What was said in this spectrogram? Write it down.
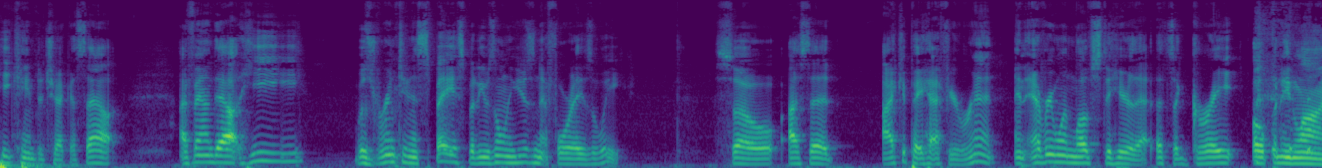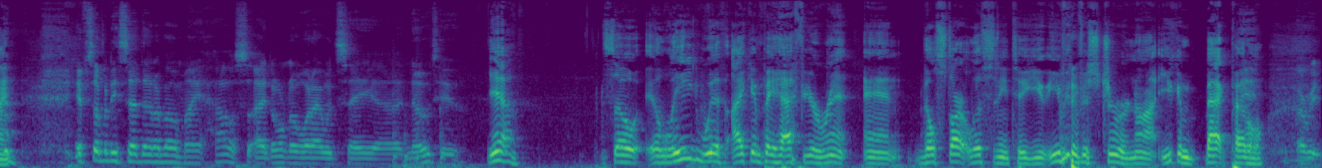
He came to check us out. I found out he was renting a space, but he was only using it four days a week. So I said, I could pay half your rent, and everyone loves to hear that. That's a great opening line. If somebody said that about my house, I don't know what I would say uh, no to. Yeah. So lead with I can pay half your rent, and they'll start listening to you, even if it's true or not. You can backpedal. Are we?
